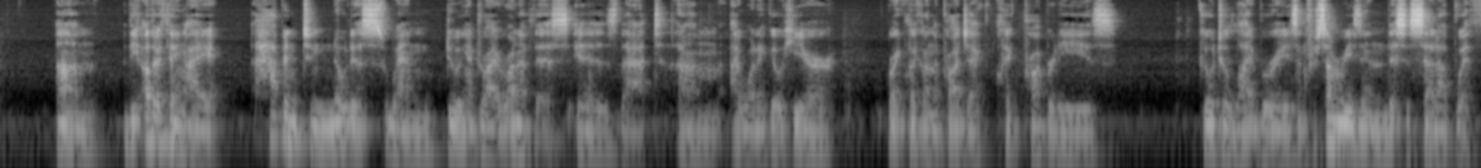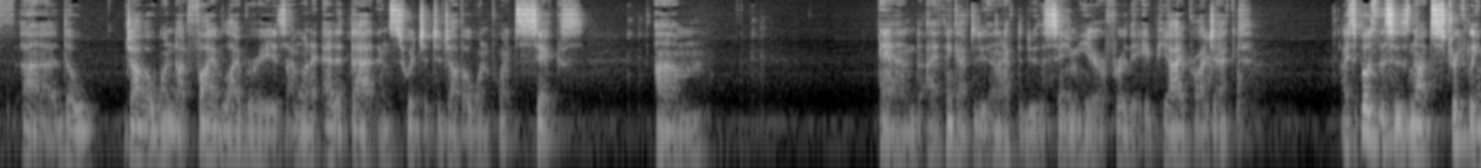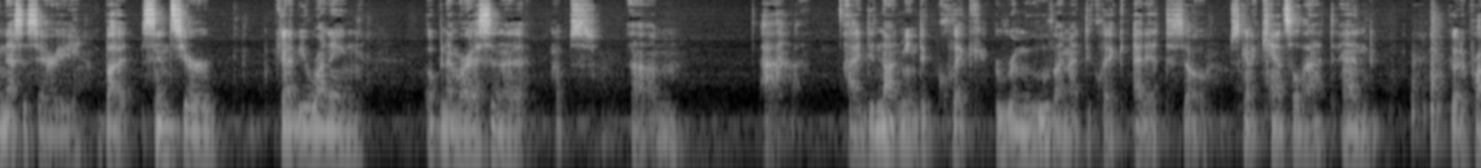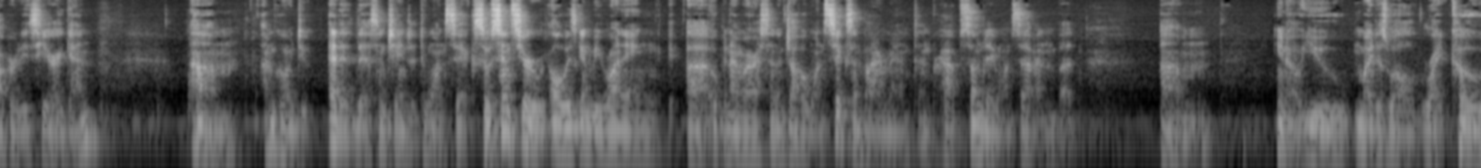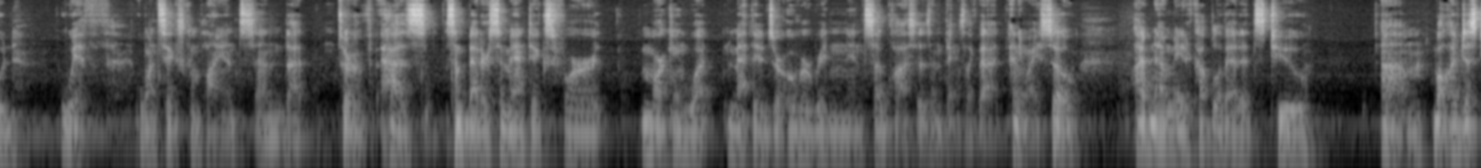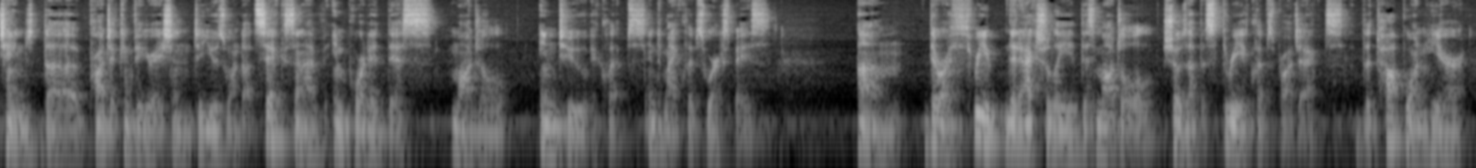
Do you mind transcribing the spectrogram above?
um, the other thing I happened to notice when doing a dry run of this is that um, I want to go here, right click on the project, click properties, go to libraries, and for some reason this is set up with uh, the Java 1.5 libraries. I want to edit that and switch it to Java 1.6. Um, and I think I have to do, and I have to do the same here for the API project. I suppose this is not strictly necessary, but since you're going to be running OpenMRS in a, oops, um, ah, I did not mean to click remove, I meant to click edit. So I'm just going to cancel that and go to properties here again. Um, I'm going to edit this and change it to 1.6. So since you're always going to be running uh, OpenMRS in a Java 1.6 environment and perhaps someday 1.7, but um, you know you might as well write code with 1.6 compliance, and that sort of has some better semantics for marking what methods are overridden in subclasses and things like that. Anyway, so I've now made a couple of edits to, um, well, I've just changed the project configuration to use 1.6 and I've imported this module into Eclipse, into my Eclipse workspace. Um, there are three that actually this module shows up as three Eclipse projects. The top one here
